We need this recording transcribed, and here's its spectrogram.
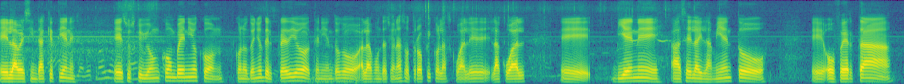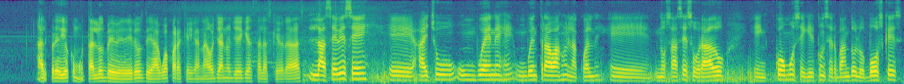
eh, la vecindad que tienen. Eh, suscribió un convenio con, con, los dueños del predio, teniendo a la Fundación Azotrópico, la cual eh, viene, hace el aislamiento, oferta al predio como tal los bebederos de agua para que el ganado ya no llegue hasta las quebradas. La CBC eh, ha hecho un buen, eje, un buen trabajo en la cual eh, nos ha asesorado en cómo seguir conservando los bosques,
